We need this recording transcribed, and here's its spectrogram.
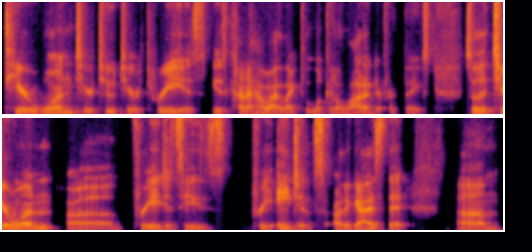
tier one, tier two, tier three is is kind of how I like to look at a lot of different things. So the tier one uh, free agencies, free agents are the guys that um,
